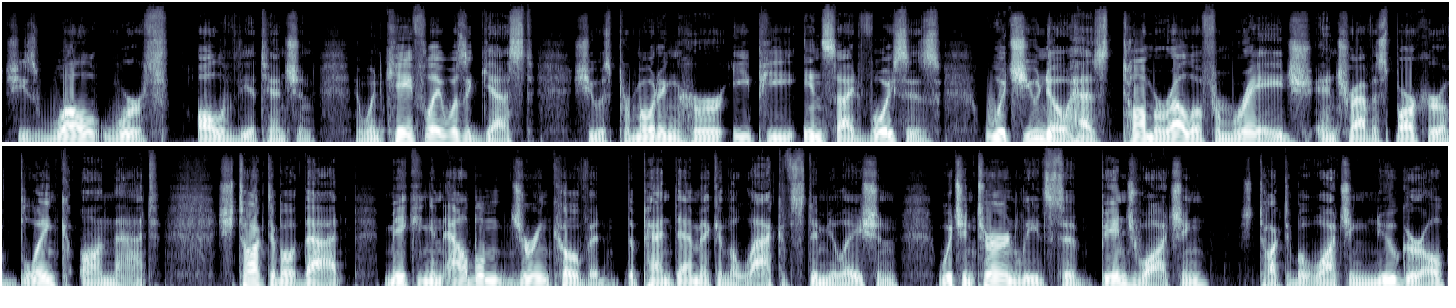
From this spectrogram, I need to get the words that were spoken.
she's well worth all of the attention. And when K.Flay was a guest, she was promoting her EP Inside Voices, which you know has Tom Morello from Rage and Travis Barker of Blink on that. She talked about that, making an album during COVID, the pandemic, and the lack of stimulation, which in turn leads to binge watching, she talked about watching New Girl,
